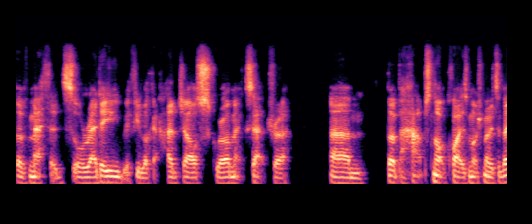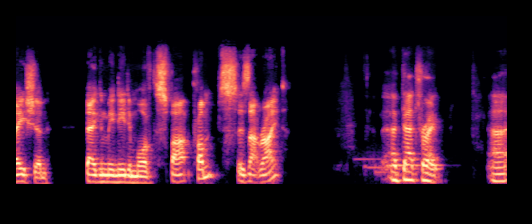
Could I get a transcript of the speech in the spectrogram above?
of methods already. If you look at Agile, Scrum, etc., um, but perhaps not quite as much motivation. They're going to be needing more of the spark prompts. Is that right? Uh, that's right. Uh,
